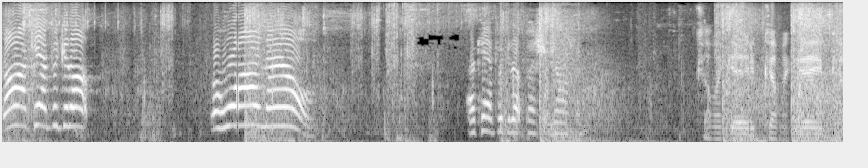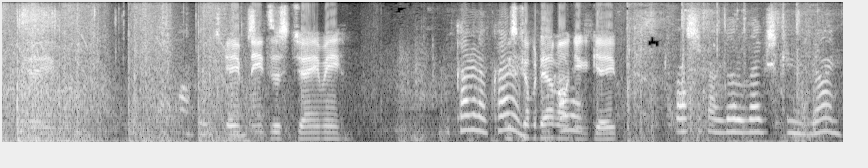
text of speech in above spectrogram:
No, I can't pick it up. But why now? I can't pick it up, Pastor Jonathan. Coming, Gabe. Coming, Gabe. Coming, Gabe. Dude, Gabe screams. needs us, Jamie. I'm coming, I'm coming. He's coming down on you, Gabe. Fast as my little legs can run.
